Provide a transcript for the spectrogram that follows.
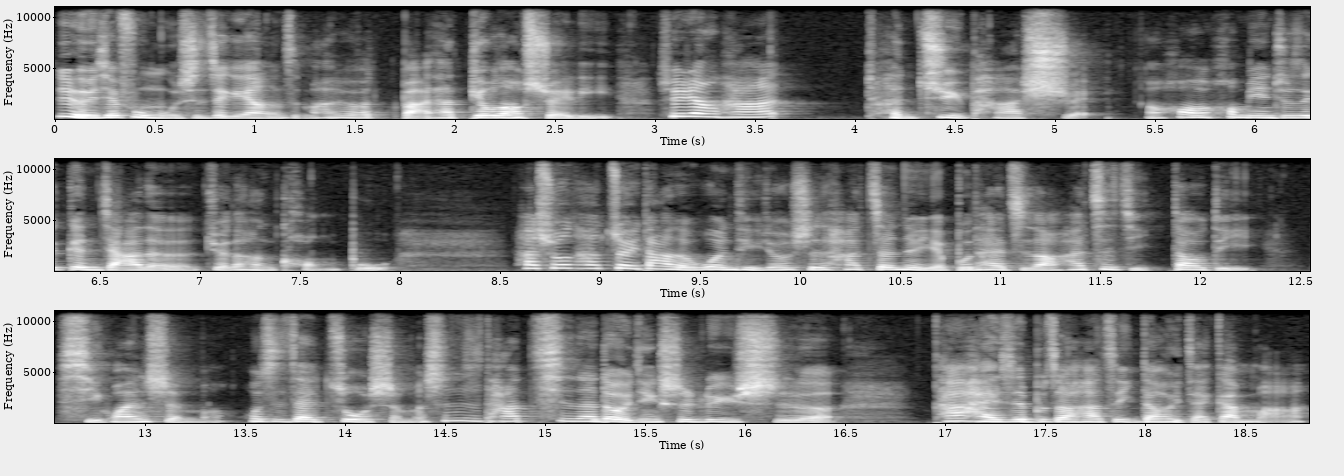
就有一些父母是这个样子嘛，就把他丢到水里，所以让他很惧怕水。然后后面就是更加的觉得很恐怖。他说他最大的问题就是他真的也不太知道他自己到底喜欢什么，或是在做什么，甚至他现在都已经是律师了，他还是不知道他自己到底在干嘛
